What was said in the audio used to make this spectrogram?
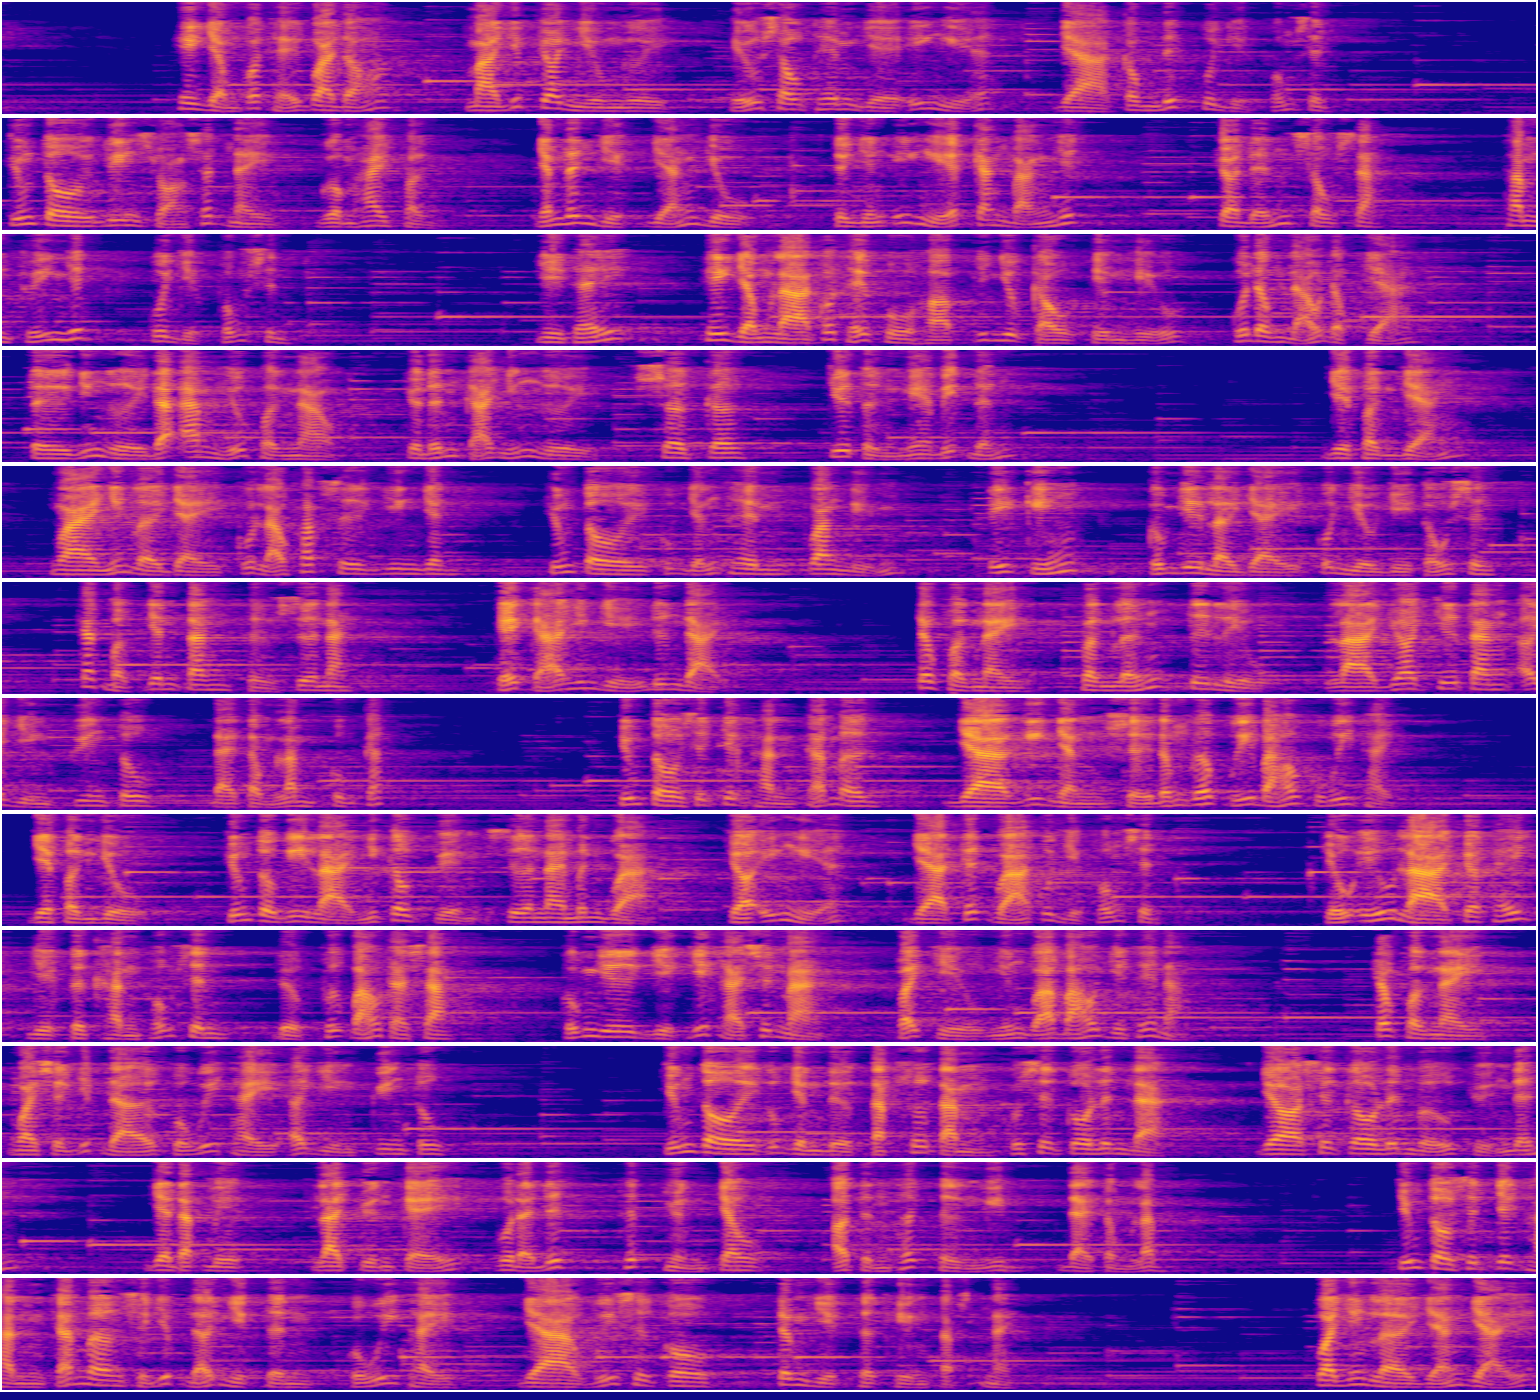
Hy vọng có thể qua đó mà giúp cho nhiều người hiểu sâu thêm về ý nghĩa và công đức của việc phóng sinh. Chúng tôi biên soạn sách này gồm hai phần, nhắm đến việc giảng dụ từ những ý nghĩa căn bản nhất cho đến sâu xa, thâm thúy nhất của việc phóng sinh. Vì thế, hy vọng là có thể phù hợp với nhu cầu tìm hiểu của đông đảo độc giả, từ những người đã am hiểu phần nào cho đến cả những người sơ cơ chưa từng nghe biết đến. Về phần giảng, ngoài những lời dạy của lão pháp sư Viên Dân, chúng tôi cũng dẫn thêm quan điểm, ý kiến cũng như lời dạy của nhiều vị tổ sư, các bậc danh tăng từ xưa nay, kể cả những vị đương đại. Trong phần này, phần lớn tư liệu là do chư tăng ở diện chuyên tu Đại Tòng Lâm cung cấp. Chúng tôi xin chân thành cảm ơn và ghi nhận sự đóng góp quý báu của quý thầy. Về phần dụ, chúng tôi ghi lại những câu chuyện xưa nay minh họa cho ý nghĩa và kết quả của việc phóng sinh. Chủ yếu là cho thấy việc thực hành phóng sinh được phước báo ra sao, cũng như việc giết hại sinh mạng phải chịu những quả báo như thế nào. Trong phần này, ngoài sự giúp đỡ của quý thầy ở diện chuyên tu, chúng tôi cũng dần được tập sưu tầm của sư cô Linh Lạc do sư cô Linh Bửu chuyển đến, và đặc biệt là chuyện kể của Đại Đức Thích Nhuận Châu ở tỉnh Thất Từ Nghiêm, Đại Tòng Lâm. Chúng tôi xin chân thành cảm ơn sự giúp đỡ nhiệt tình của quý thầy và quý sư cô trong việc thực hiện tập sách này. Qua những lời giảng giải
